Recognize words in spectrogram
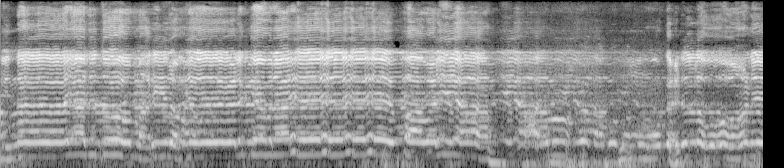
વિનાયજ તો મારી રમેલ કેવરાય પાવળિયા ગઢલોણે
